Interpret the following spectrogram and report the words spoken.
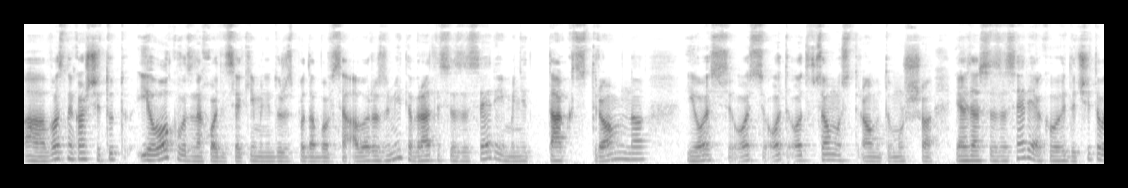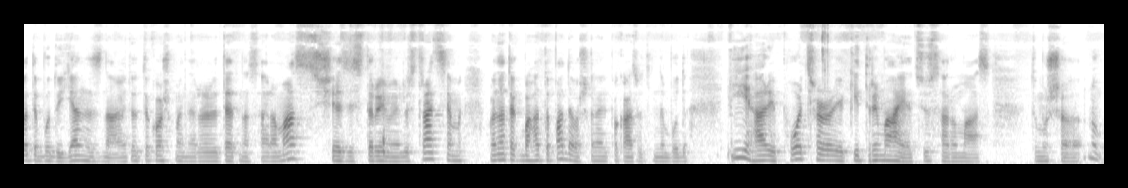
Власне кажучи, тут і Локвуд знаходиться, який мені дуже сподобався, але розумієте, братися за серії мені так стрьомно. І ось ось от, от в цьому стрьом, тому що я взявся за серію, а коли їх дочитувати буду, я не знаю. Тут також в мене раритетна Сара Мас, ще зі старими ілюстраціями. Вона так багато падала, що навіть показувати не буду. І Гаррі Поттер, який тримає цю Сару Мас. Тому що, ну,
